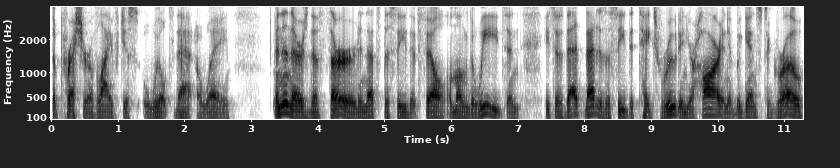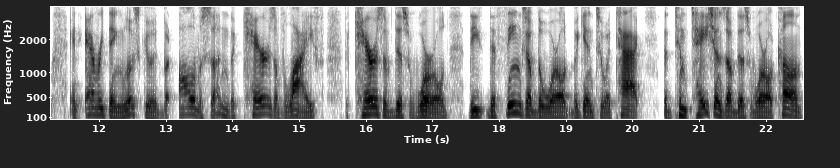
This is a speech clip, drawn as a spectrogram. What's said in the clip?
the pressure of life just wilts that away and then there's the third, and that's the seed that fell among the weeds. And he says that that is a seed that takes root in your heart and it begins to grow, and everything looks good. But all of a sudden, the cares of life, the cares of this world, these the things of the world begin to attack. The temptations of this world come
